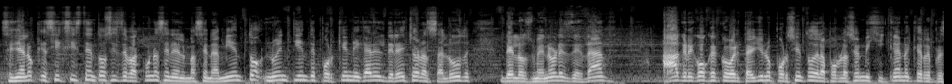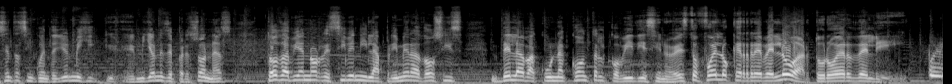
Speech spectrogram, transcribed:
Señaló que sí existen dosis de vacunas en el almacenamiento, no entiende por qué negar el derecho a la salud de los menores de edad. Agregó que el 41% de la población mexicana, que representa 51 eh, millones de personas, todavía no recibe ni la primera dosis de la vacuna contra el COVID-19. Esto fue lo que reveló Arturo Erdeli. Pues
